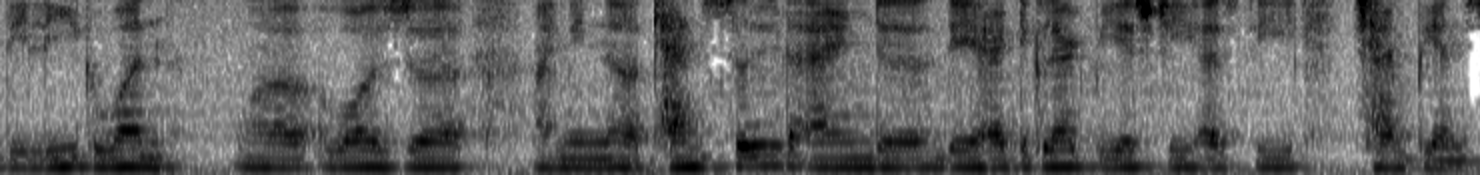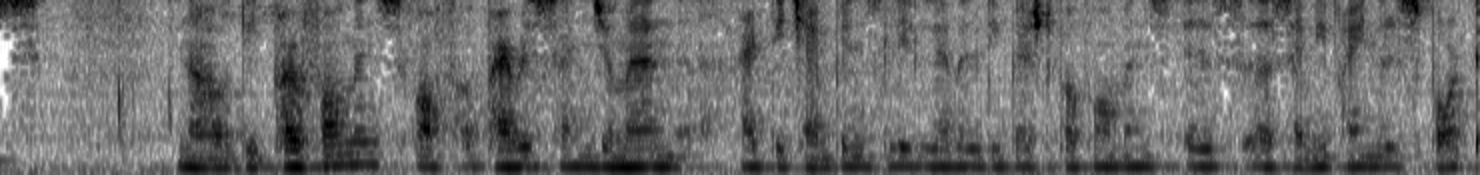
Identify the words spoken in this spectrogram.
the League One uh, was uh, I mean uh, cancelled and uh, they had declared PSG as the champions. Now, the performance of Paris Saint-Germain at the Champions League level, the best performance is a semi-final spot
